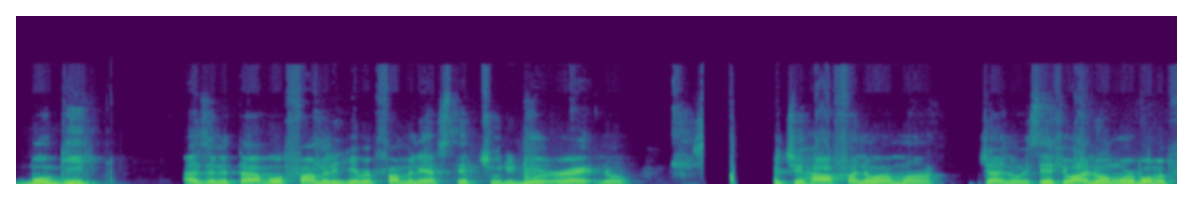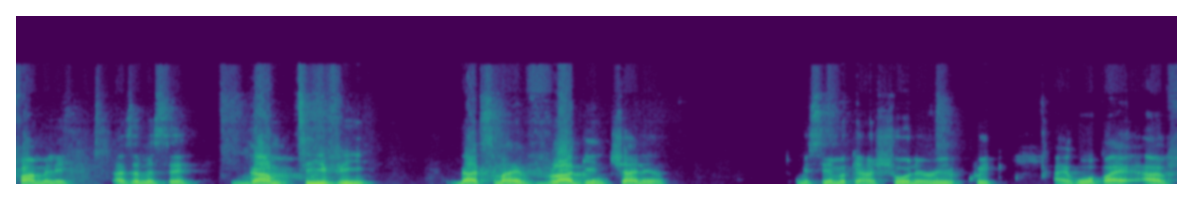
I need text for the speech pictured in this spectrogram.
Boogie. As in the talk about family here, my family has stepped through the door right now. Reach a half an hour mark. January. Say if you want to know more about my family, as I say, GAM TV. That's my vlogging channel. Let me see if I can show you real quick. I hope I have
